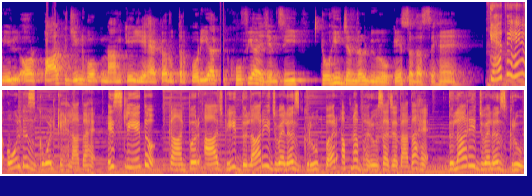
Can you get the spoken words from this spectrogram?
मिल और पार्क जिन होक नाम के ये हैकर उत्तर कोरिया की खुफिया एजेंसी, टोही जनरल ब्यूरो के सदस्य हैं। कहते हैं ओल्ड इज़ गोल्ड कहलाता है। इसलिए तो कानपुर आज भी दुलारी ज्वेलर्स ग्रुप पर अपना भरोसा जताता है। दुलारी ज्वेलर्स ग्रुप,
